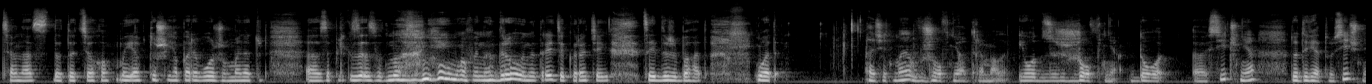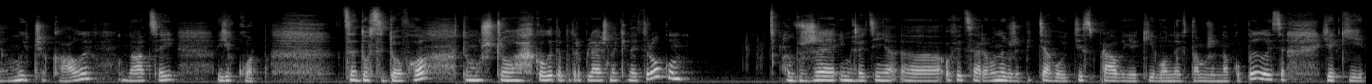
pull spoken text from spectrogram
це в нас до, до цього. Я, тому що я переводжу, в мене тут е, з, аплік- з, з одної з однієї мови на другу, на третю, коротше, це й дуже багато. От. Значить, ми в жовтні отримали. І от з жовтня до е, січня, до 9 січня ми чекали на цей ЄКОРП. Це досить довго, тому що коли ти потрапляєш на кінець року, вже імміграційні е, офіцери вони вже підтягують ті справи, які вони там вже накопилися, які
